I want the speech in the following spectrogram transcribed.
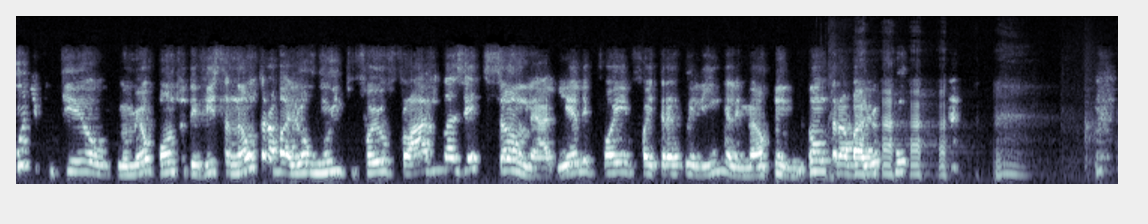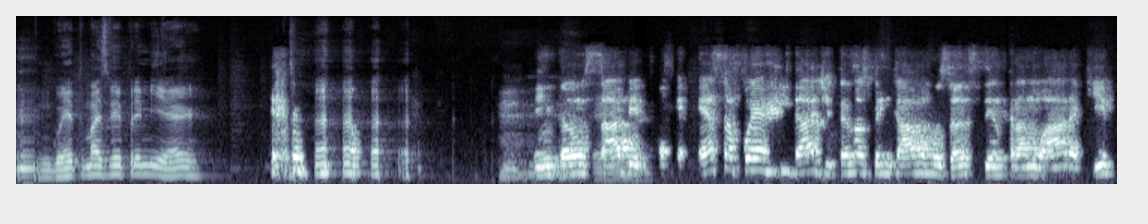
o único que eu, no meu ponto de vista, não trabalhou muito foi o Flávio nas edição, né? Ali ele foi, foi tranquilinho, ele não, não trabalhou muito. Não aguento mais ver Premiere. então, sabe, essa foi a realidade. Então, nós brincávamos antes de entrar no ar aqui,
